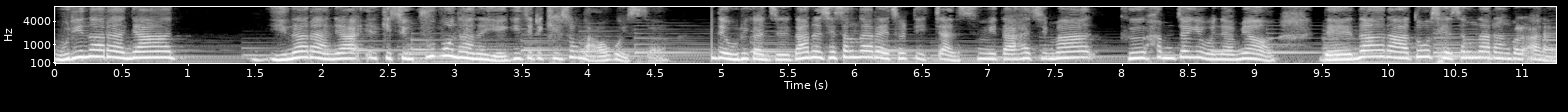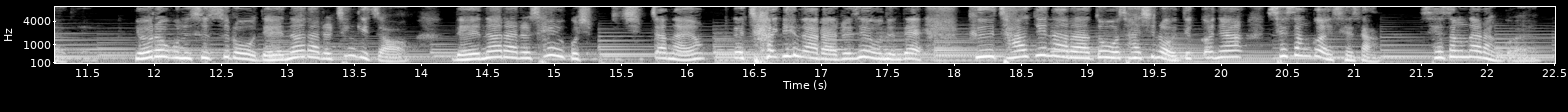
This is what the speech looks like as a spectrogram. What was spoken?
우리나라냐 이 나라냐 이렇게 지금 구분하는 얘기들이 계속 나오고 있어요. 근데 우리가 이제 나는 세상 나라에 절대 있지 않습니다. 하지만 그 함정이 뭐냐면 내 나라도 세상 나라인 걸 알아야 돼요. 여러분은 스스로 내 나라를 챙기죠. 내 나라를 세우고 싶, 잖아요 그러니까 자기 나라를 세우는데 그 자기 나라도 사실은 어디 거냐? 세상 거예요, 세상. 세상 나라인 거예요.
